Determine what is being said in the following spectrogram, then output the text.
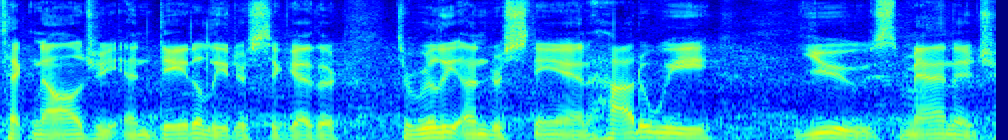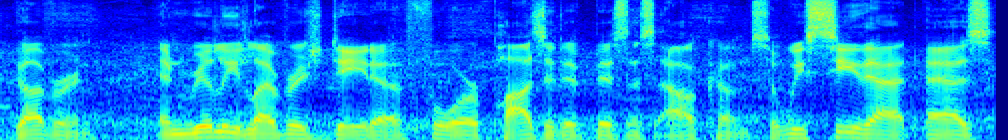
technology, and data leaders together to really understand how do we use, manage, govern, and really leverage data for positive business outcomes. So we see that as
